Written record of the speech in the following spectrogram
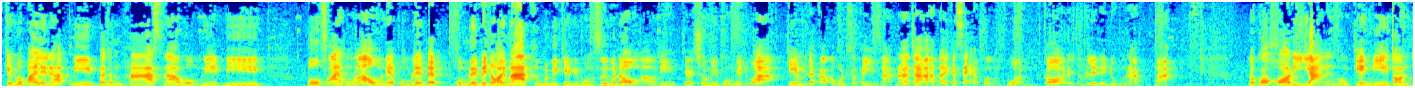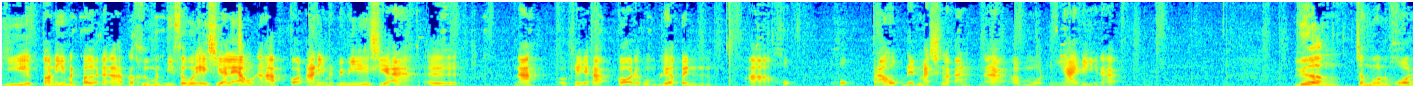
เกมทั่วไปเลยนะครับ มี Battle Pass นะครับผมนี่มี โปรไฟล์ของเราเนี่ยผมเล่นแบบผมเล่นไปน้อยมากคือมันเป็นเกมที่ผมซื้อมาดองเอาจริง แต่ช่วงนี้ผมเห็นว่าเกมมันจะกลับมาบนสตรีมนะ น่าจะได้กระแสพอสมควร ก็เดี๋ยวจะมาเล่นให้ดูนะครับมาแล้วก็ข้อดีอย่างหนึ่งของเกมนี้ตอนที่ตอนนี้มันเปิดนะครับ ก็คือมันมีเซิร์ฟเวอร์เอเชียแล้วนะครับ ก่อนหน้านี้มันไม่มีเอเชียนะ เออนะโอเคครับ ก็เดี๋ยวผมเลือกเป็นอ่าหกหกพระหกเดนแมชแล้วกันนะครับเอาหมดง่ายดีนะครับ เรื่องจำนวนคน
